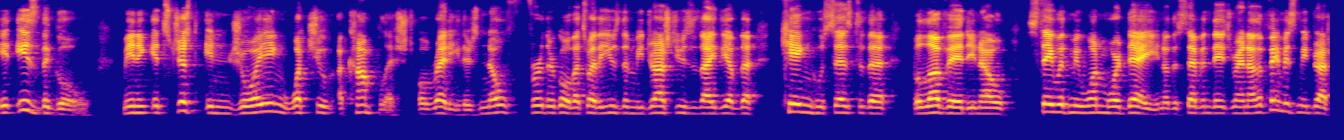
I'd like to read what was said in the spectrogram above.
It is the goal, meaning it's just enjoying what you've accomplished already. There's no further goal. That's why they use the midrash uses the idea of the king who says to the beloved, you know, stay with me one more day. You know, the seven days ran out. The famous midrash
